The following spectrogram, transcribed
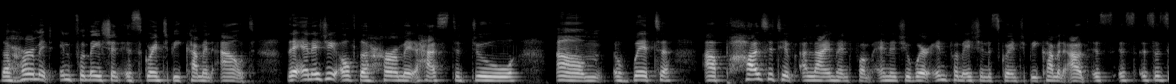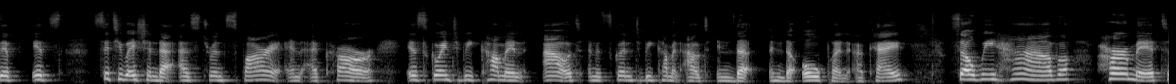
the hermit information is going to be coming out. The energy of the hermit has to do um, with a positive alignment from energy where information is going to be coming out. It's, it's, it's as if it's situation that has transpired and occur is going to be coming out and it's going to be coming out in the in the open. Okay. So we have hermit.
